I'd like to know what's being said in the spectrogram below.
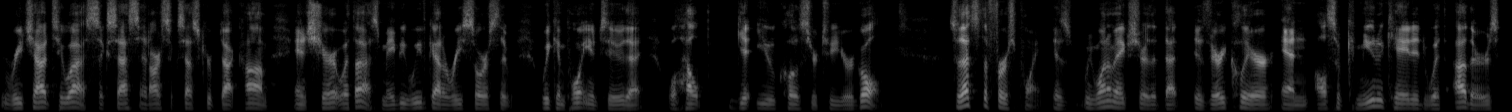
Reach out to us, success at our successgroup.com, and share it with us. Maybe we've got a resource that we can point you to that will help get you closer to your goal. So that's the first point is we want to make sure that that is very clear and also communicated with others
